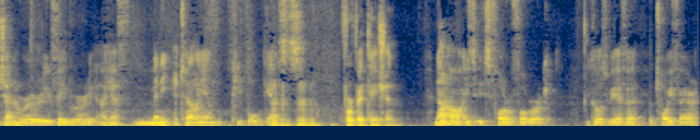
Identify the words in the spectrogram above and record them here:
January, February, I have many Italian people guests. Mhm. For vacation. No, no, it's it's for for work, because we have a, a toy fair.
